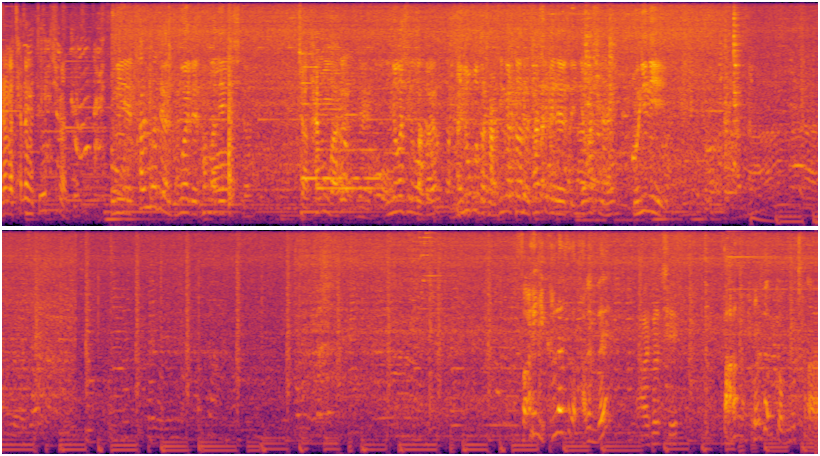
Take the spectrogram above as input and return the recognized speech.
이런 거 촬영을 찍어주시면 안 돼요? 본인의 탈모에 대한 루머에 대해서 한마디 해주시죠. 제가 탈모가요? 네. 인정하시는 건가요? 민호보다 잘생겼다는 사실에 대해서 인정하시나요? 본인이 사인이 클래스가 다른데? 아 그렇지. 나랑 별다를 게 없는 거잖아.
